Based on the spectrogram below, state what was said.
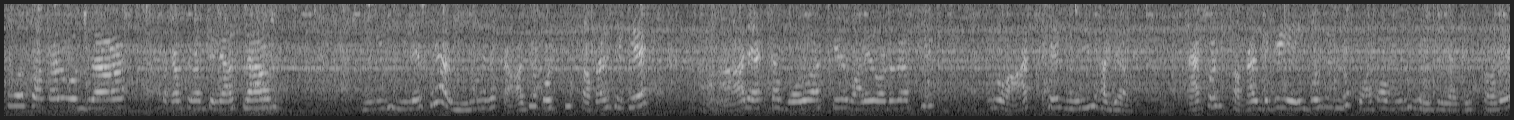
শুভ সকাল বন্ধুরা। সকাল সকাল চলে আসলাম। মুড়ি মিলেছে আর মুড়ি ভাজা কাজও করছি সকাল থেকে। আর একটা বড় আজকের মালের অর্ডার আছে। পুরো আট খেয়ে মুড়ি ভাজা। এখন সকাল থেকে এই পর্যন্ত কটা মুড়ি হয়েছে গেছে সবে?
